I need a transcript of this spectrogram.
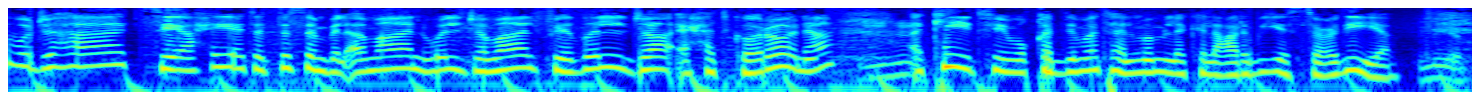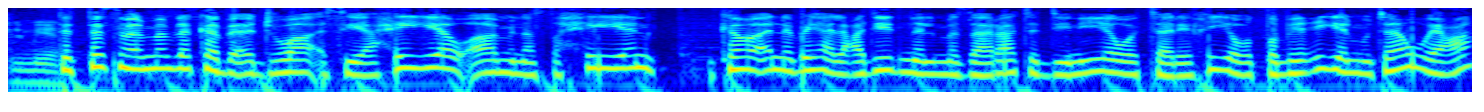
وجهات سياحية تتسم بالأمان والجمال في ظل جائحة كورونا. أكيد في مقدمتها المملكة العربية السعودية. 100% تتسم المملكة بأجواء سياحية وآمنة صحيا كما أن بها العديد من المزارات الدينية والتاريخية والطبيعية المتنوعة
